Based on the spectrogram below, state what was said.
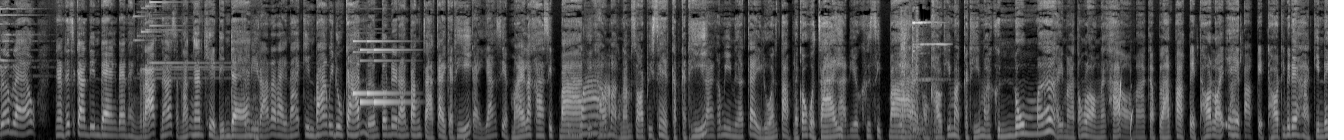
เริ่มแล้วงานเทศกาลดินแดงแดนแห่งรักหน้าสำนักงานเขตดินแดงจะมีร้านอะไรน่ากินบ้างไปดูกัน เริ่มต้นด้วยร้านปังจ๋าไก่กะทิไก่ย่างเสียบไม้ราคา 10 บาทว้าวที่เขาหมักน้ำซอสพิเศษกับกะทิร้านเขามีเนื้อไก่ล้วนตับแล้วก็หัวใจราคาเดียวคือ 10 บาทไก่ของเขาที่หมักกะทิมาคือนุ่มมากใครมาต้องลองนะคะต่อมากับร้านปากเป็ดทอดร้อยเอ็ดปากเป็ดทอดที่ไม่ได้หากินได้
